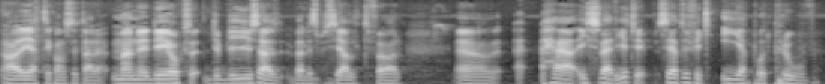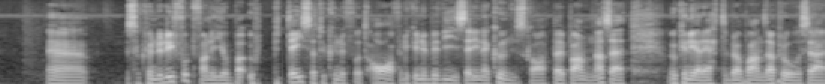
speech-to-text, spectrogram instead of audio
Ja, det är jättekonstigt där. Men det är också, det blir ju så väldigt speciellt för eh, här i Sverige typ, säg att du fick E på ett prov, eh, så kunde du ju fortfarande jobba upp dig så att du kunde få ett A, för du kunde bevisa dina kunskaper på annat sätt. Och kunde göra jättebra på andra prov och sådär.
